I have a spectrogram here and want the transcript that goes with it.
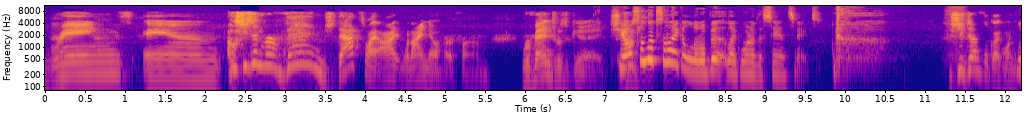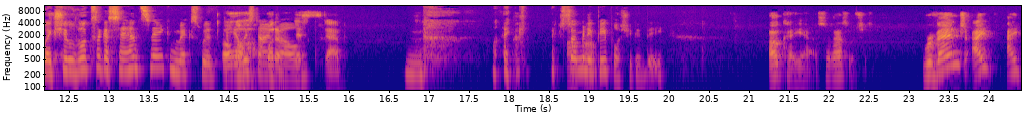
Rings and oh, she's in Revenge. That's why I what I know her from. Revenge was good. She It's on- also looks like a little bit like one of the sand snakes. she does look like one of the Like she looks like a sand snake mixed with Oh, Hailee What a Steinfeld. misstep. like there's so many Uh-huh. people she could be. Okay, yeah. So that's what she's. Revenge. I I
